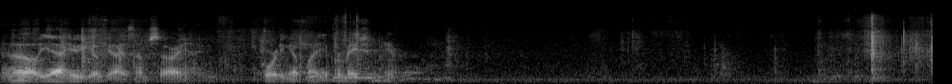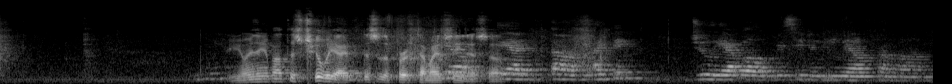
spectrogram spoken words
there? Oh, yeah, here you go, guys, I'm sorry, I'm hoarding up my information here. You know anything about this, Julie? I, this is the first time I've seen this, so. Yeah, um, I think Julie Atwell received an email from um,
